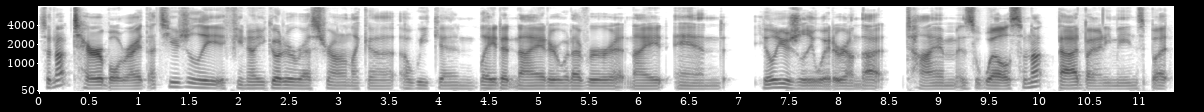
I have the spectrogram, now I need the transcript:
So, not terrible, right? That's usually if you know you go to a restaurant like a, a weekend late at night or whatever at night, and you'll usually wait around that time as well. So not bad by any means, but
